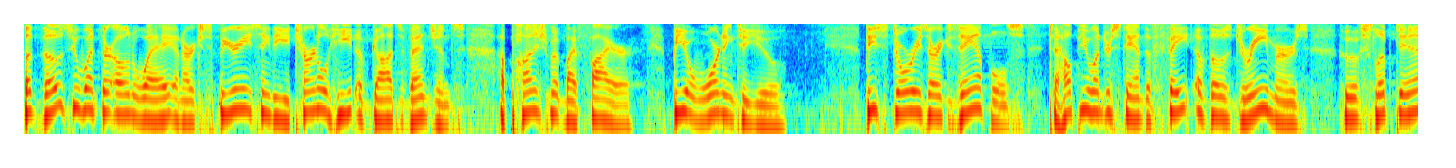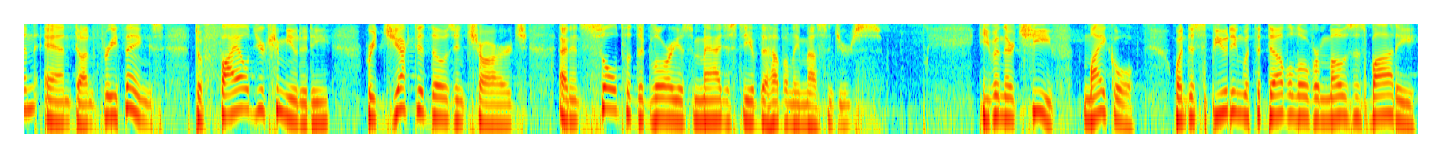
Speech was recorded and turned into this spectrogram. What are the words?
Let those who went their own way and are experiencing the eternal heat of God's vengeance, a punishment by fire, be a warning to you. These stories are examples to help you understand the fate of those dreamers who have slipped in and done three things defiled your community, rejected those in charge, and insulted the glorious majesty of the heavenly messengers. Even their chief, Michael, when disputing with the devil over Moses' body,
